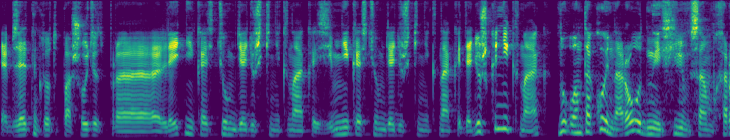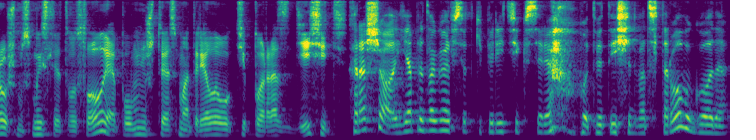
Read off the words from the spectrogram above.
и обязательно кто-то пошутит про летний костюм дядюшки Никнака, зимний костюм дядюшки Никнака. Дядюшка Никнак, ну, он такой народный фильм в самом хорошем смысле этого слова. Я помню, что я смотрел его типа раз 10. Хорошо, я предлагаю все-таки перейти к сериалу 2022 года,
